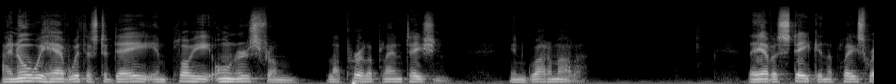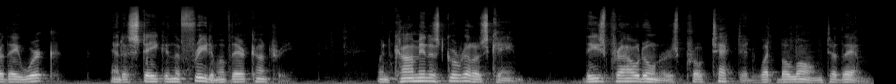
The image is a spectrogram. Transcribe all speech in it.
I know we have with us today employee owners from La Perla Plantation in Guatemala. They have a stake in the place where they work and a stake in the freedom of their country. When communist guerrillas came, these proud owners protected what belonged to them.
